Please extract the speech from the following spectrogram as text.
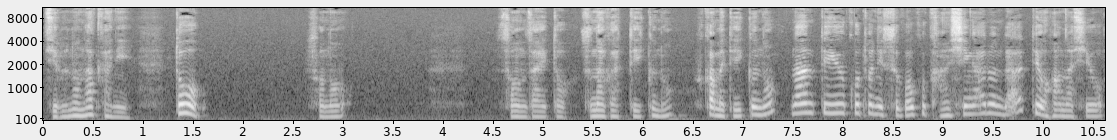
自分の中にどうその存在とつながっていくの？深めていくの？なんていうことにすごく関心があるんだっていうお話を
